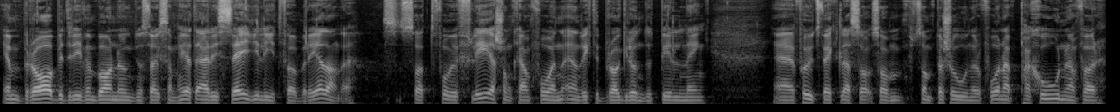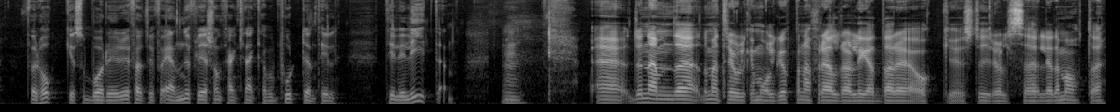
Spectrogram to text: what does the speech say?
en bra bedriven barn och ungdomsverksamhet är i sig elitförberedande. Så att får vi fler som kan få en, en riktigt bra grundutbildning, eh, få utvecklas som, som, som, personer och få den här passionen för, för hockey så borgar det för att vi får ännu fler som kan knacka på porten till, till eliten. Mm. Eh, du nämnde de här tre olika målgrupperna, föräldrar, ledare och eh, styrelseledamöter.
